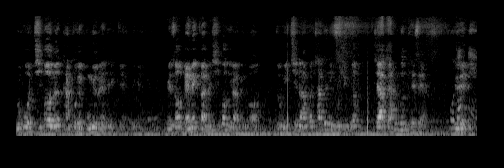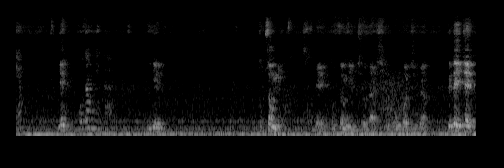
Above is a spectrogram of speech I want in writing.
요거 집어는 단톡에 공유를 해드릴게요. 그래서 매매가는 10억이라는 거. 또 위치는 한번 차근히 보시고요. 제 앞에 한 분 계세요. 근데- 고장이에요? 예? 고장인가요? 이게 독성리. 예, 독성리 175번 지고요. 근데 이제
